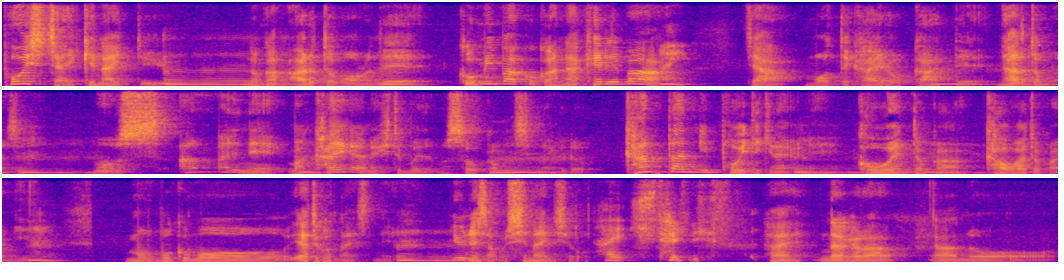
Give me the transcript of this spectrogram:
ポイしちゃいけないっていうのがある。ると思うので、うんゴミ箱がなければ、はい。じゃあ持って帰ろうかってなると思うんですよ。んもうすあんまりね、まあ、うん海外の人もでもそうかもしれないけど、簡単にポイできないよね。うん公園とかうん川とかに。うんもう僕もやったことないですね。うんゆうねさんもしないでしょ。はい、したいです。はい。だから、あの、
